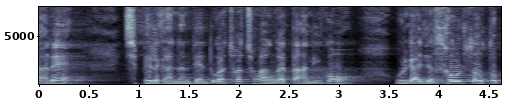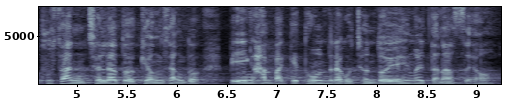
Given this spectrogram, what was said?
날에 집회를 갔는데 누가 초청한 것도 아니고 우리가 이제 서울서부터 부산, 전라도, 경상도 삥 한 바퀴 도느라고 전도 여행을 떠났어요.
